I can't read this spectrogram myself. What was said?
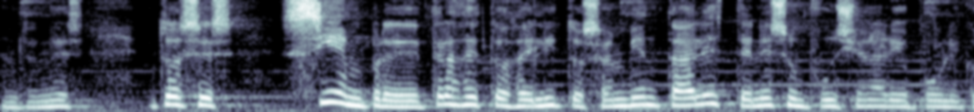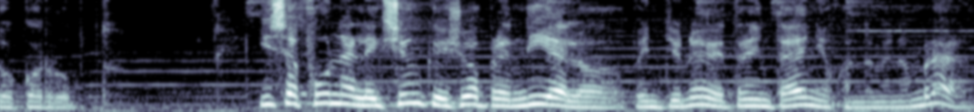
¿Entendés? Entonces, siempre detrás de estos delitos ambientales tenés un funcionario público corrupto. Y esa fue una lección que yo aprendí a los 29, 30 años cuando me nombraron.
